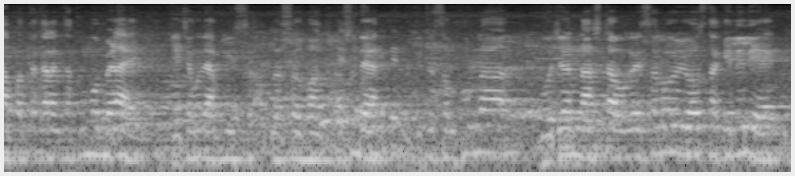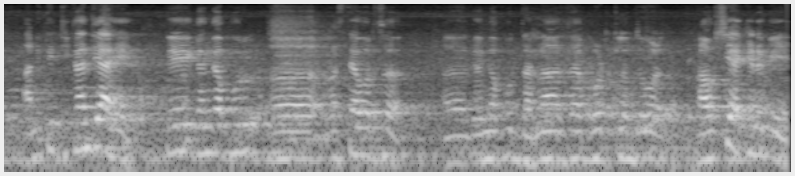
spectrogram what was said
हा पत्रकारांचा कुंभमेळा आहे. याच्यामध्ये आपली स आपला सहभाग असू द्या. तिथं संपूर्ण भोजन नाश्ता वगैरे सर्व व्यवस्था केलेली आहे. आणि ते ठिकाण जे आहे ते गंगापूर रस्त्यावरचं गंगापूर धरणाचा बोट क्लबजवळ रावशी अकॅडमी आहे.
